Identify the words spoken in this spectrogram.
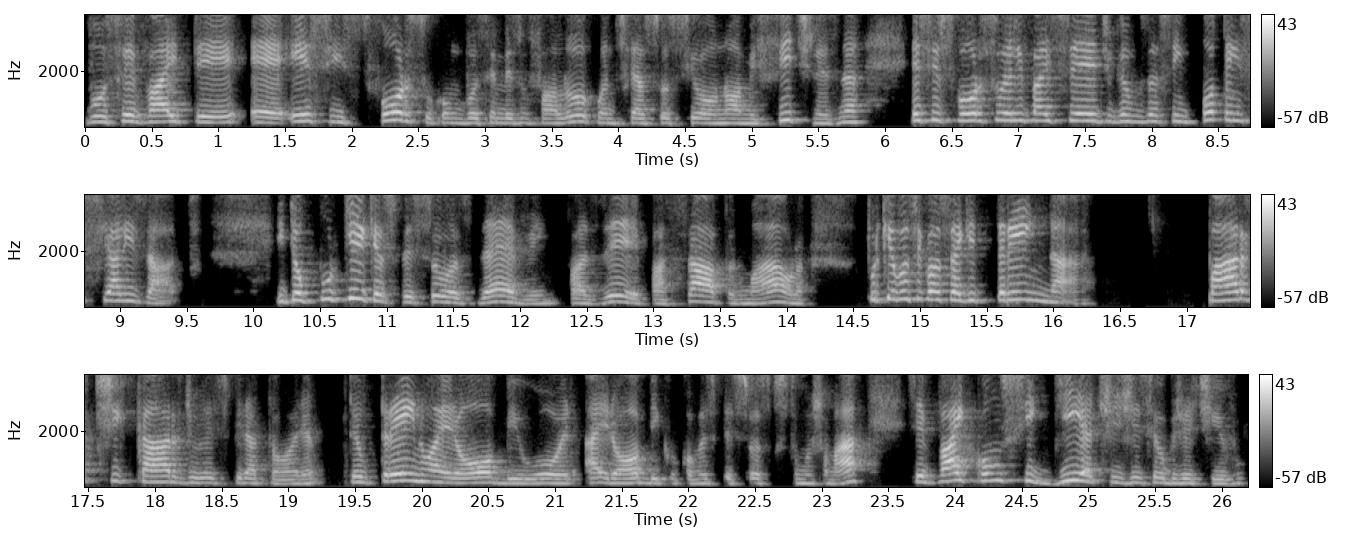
você vai ter é, esse esforço, como você mesmo falou, quando você associou ao nome fitness, né? Esse esforço ele vai ser, digamos assim, potencializado. Então, por que, que as pessoas devem fazer, passar por uma aula? Porque você consegue treinar parte cardiorrespiratória, teu treino aeróbio ou aeróbico, como as pessoas costumam chamar, você vai conseguir atingir seu objetivo.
